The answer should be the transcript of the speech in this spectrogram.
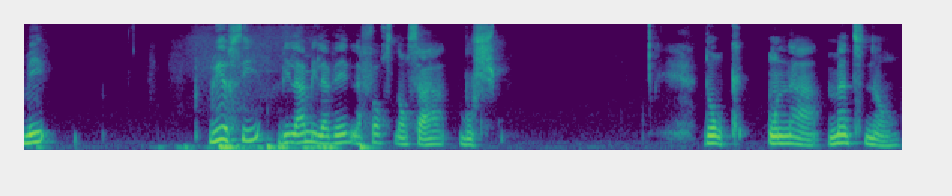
mais lui aussi, Bilam, il avait la force dans sa bouche. Donc, on a maintenant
